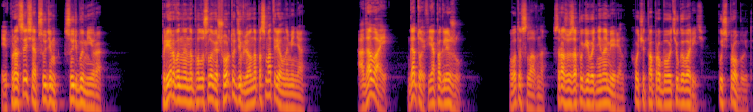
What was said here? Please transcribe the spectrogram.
И в процессе обсудим судьбы мира». Прерванный на полуслове шорт удивленно посмотрел на меня. «А давай. Готовь, я погляжу». Вот и славно. Сразу запугивать не намерен. Хочет попробовать уговорить. Пусть пробует.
